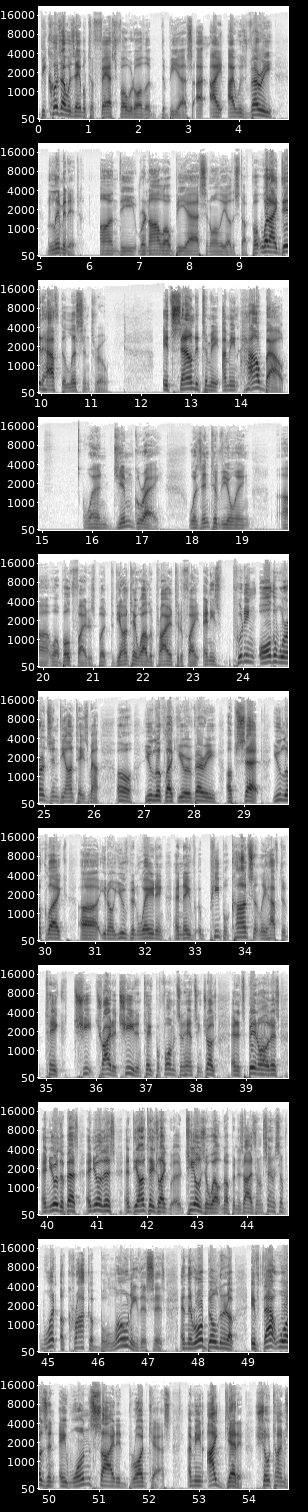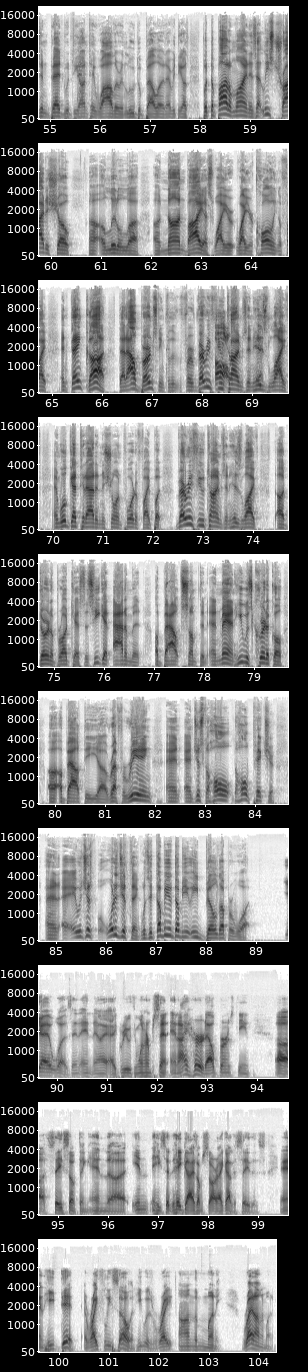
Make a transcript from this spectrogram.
because I was able to fast forward all the, the BS, I, I, I was very limited on the Ronaldo BS and all the other stuff. But what I did have to listen through, it sounded to me. I mean, how about when Jim Gray was interviewing, uh, well, both fighters, but Deontay Wilder prior to the fight, and he's putting all the words in Deontay's mouth. Oh, you look like you're very upset. You look like uh, you know you've been waiting, and they've people constantly have to take cheat, try to cheat and take performance enhancing drugs, and it's been all of this, and you're the best, and you're this, and Deontay's like uh, teals are welting up in his eyes, and I'm saying to myself, what a crock of baloney this is, and they're all building it up. If that wasn't a one-sided broadcast, I mean, I get it. Showtime's in bed with Deontay Wilder and Lou DiBella and everything else, but the bottom line is at least try to show uh, a little uh, uh, non-bias while you're while you're calling a fight. And thank God that Al Bernstein for the for very few Oh, times in his life, and we'll get to that in the Shawn Porter fight, but very few times in his life. Uh, during a broadcast, does he get adamant about something? And man, he was critical uh, about the uh, refereeing and and just the whole the whole picture. And uh, it was just, what did you think? Was it WWE build up or what? Yeah, it was, and and I, I agree with you 100. percent And I heard Al Bernstein uh, say something, and uh, in he said, "Hey guys, I'm sorry, I got to say this," and he did, rightfully so, and he was right on the money, right on the money.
